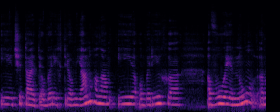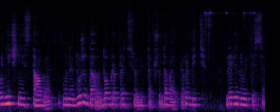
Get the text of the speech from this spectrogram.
і читайте оберіг трьом янголам і оберіг е, воїну рунічні стави. Вони дуже добре працюють. Так що давайте, робіть, не лінуйтеся.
